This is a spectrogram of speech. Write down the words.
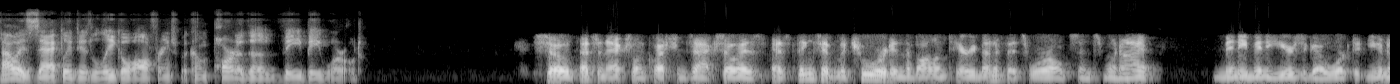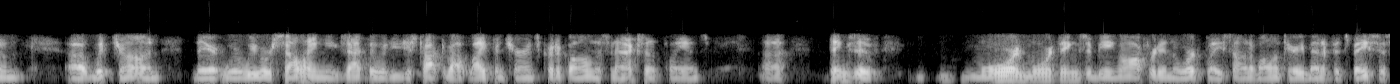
How exactly did legal offerings become part of the VB world? So that's an excellent question, Zach. So as as things have matured in the voluntary benefits world since when I many many years ago worked at Unum uh, with John, there where we were selling exactly what you just talked about life insurance critical illness and accident plans uh, things have more and more things are being offered in the workplace on a voluntary benefits basis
